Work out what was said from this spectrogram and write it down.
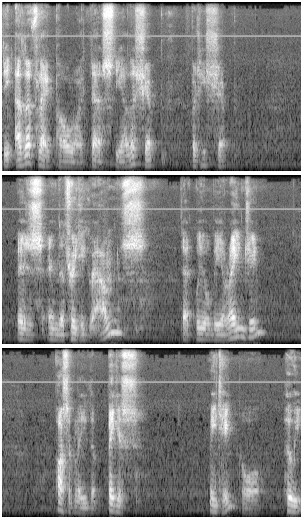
The other flagpole like this, the other ship, British ship, is in the treaty grounds that we will be arranging, possibly the biggest meeting or hui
